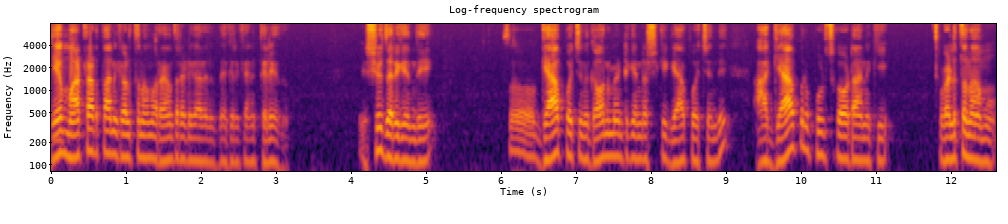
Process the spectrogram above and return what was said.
ఏం మాట్లాడటానికి వెళ్తున్నామో రేవంత్ రెడ్డి గారి దగ్గరికి అని తెలియదు. ఇష్యూ జరిగింది. సో గ్యాప్ వచ్చింది. గవర్నమెంట్కి ఇండస్ట్రీకి గ్యాప్ వచ్చింది. ఆ గ్యాప్ను పూడ్చుకోవడానికి వెళుతున్నాము.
